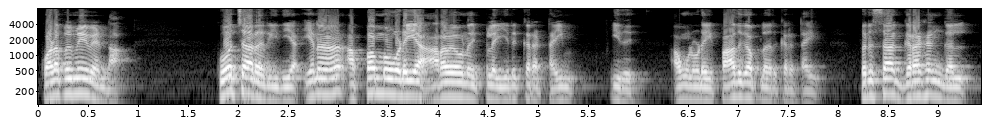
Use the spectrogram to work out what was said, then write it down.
குழப்பமே வேண்டாம். கோச்சார ரீதியாக ஏன்னா அப்பா அம்மாவுடைய அரவணைப்பில் இருக்கிற டைம் இது. அவங்களுடைய பாதுகாப்பில் இருக்கிற டைம். பெருசாக கிரகங்கள்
